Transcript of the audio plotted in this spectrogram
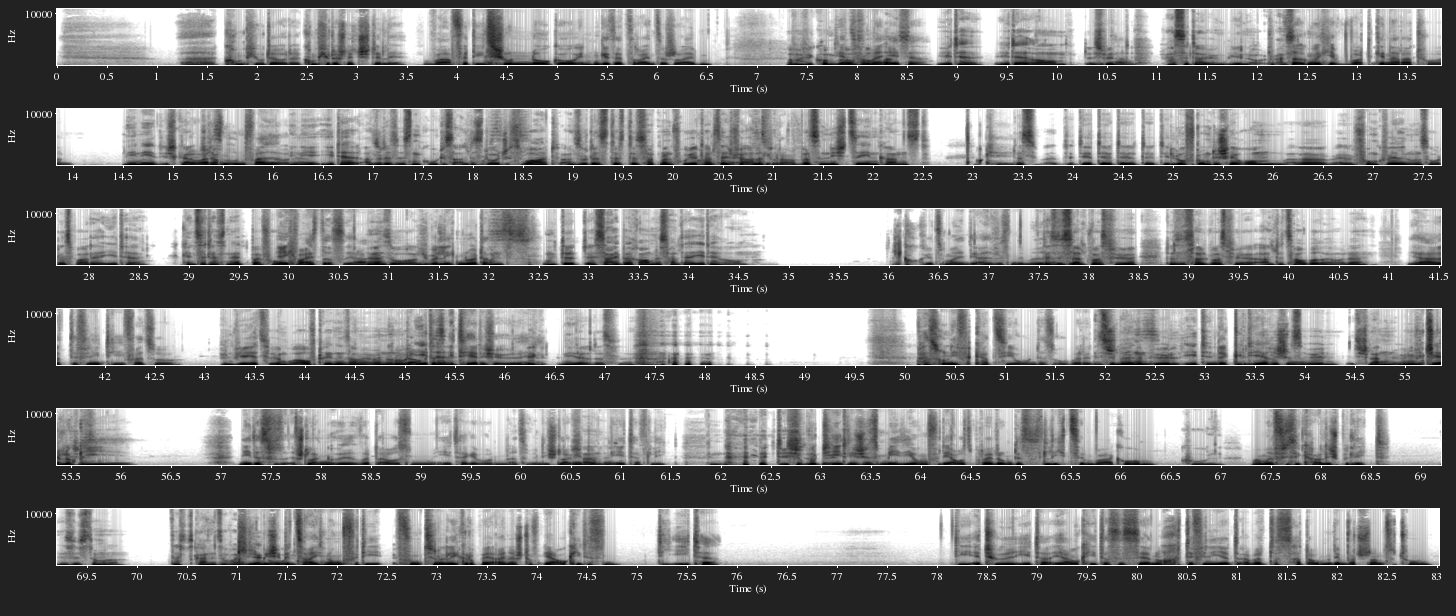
äh, Computer oder Computerschnittstelle war für die schon ein No-Go in ein Gesetz reinzuschreiben. Aber wir kommen Und jetzt auf haben wir sowas. Äther. Äther, Ätherraum. Ich Äther. finde, hast du da irgendwie ein, es da irgendwelche Wortgeneratoren? Nee, nee, ich Oder war ich das glaub, ein Unfall? Oder? Nee, nee, Äther, also das ist ein gutes altes deutsches Wort. Also das, das, das hat man früher tatsächlich für alles, was du nicht sehen kannst. Okay. Das, der, der, der, die Luft um dich herum, äh, Funkwellen und so, das war der Äther. Kennst du das nicht bei Funk? ja, ich weiß das, ja. ne, so, Ich und, überlege nur, dass und der, der Cyberraum ist halt der Ätherraum. ich gucke jetzt mal in die allwissende Müll. Das ist halt was für, das ist halt was für alte Zauberer, oder? Ja, definitiv. Also Wenn wir jetzt irgendwo auftreten, dann sagen wir immer nur kommt da noch auch das Äther. ätherische Öl her? Nee, das, Personifikation des oberen das Schlangenöl, Äth in der ätherisches Öl, Schlangenöl. Mythologie. Nee, das Schlangenöl wird aus dem Äther gewonnen. Also wenn die Schlange durch den. Äther fliegt. Hypothetisches Medium für die Ausbreitung des Lichts im Vakuum. Cool. War mal physikalisch belegt. Das ist doch mal. Das ist gar nicht so weit Chemische hergeholt. Bezeichnung für die funktionelle Gruppe einer Stoff. Ja, okay, das sind die Äther. Die Ethylether. Ja, okay, das ist ja noch definiert, aber das hat auch mit dem Wortstamm zu tun.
